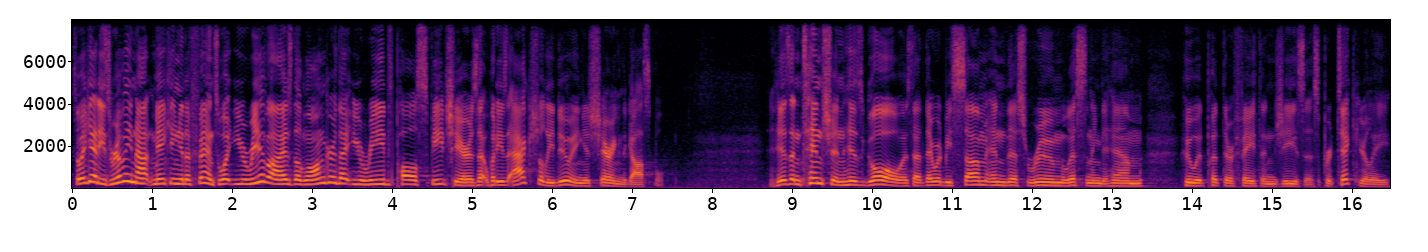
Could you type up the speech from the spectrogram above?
So again, he's really not making a defense. What you realize the longer that you read Paul's speech here is that what he's actually doing is sharing the gospel. And his intention, his goal, is that there would be some in this room listening to him who would put their faith in Jesus. Particularly,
